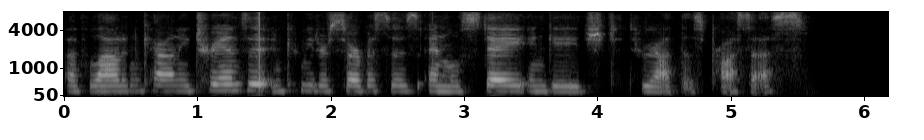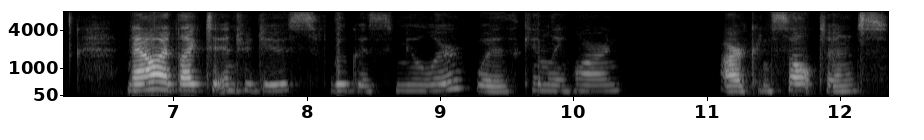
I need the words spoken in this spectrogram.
of Loudoun County transit and commuter services and will stay engaged throughout this process. Now I'd like to introduce Lucas Mueller with Kimley Horn, our consultant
